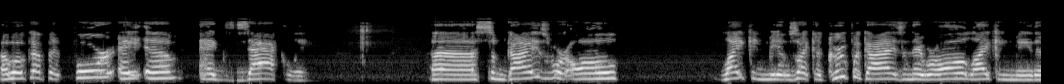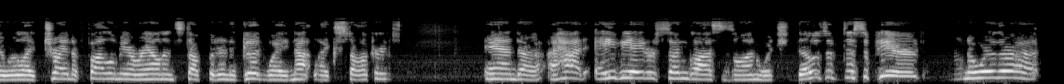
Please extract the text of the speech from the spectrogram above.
I woke up at 4 a.m. exactly. Uh, some guys were all liking me. It was like a group of guys, and they were all liking me. They were like trying to follow me around and stuff, but in a good way, not like stalkers. And uh, I had aviator sunglasses on, which those have disappeared. I don't know where they're at.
